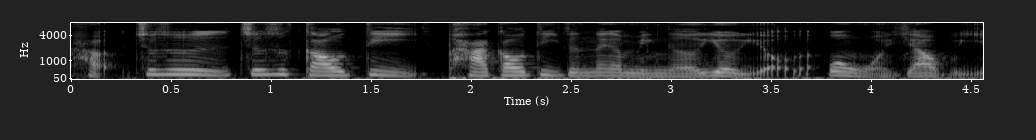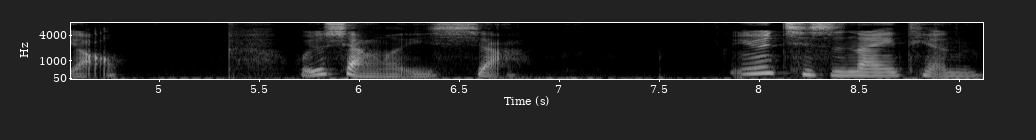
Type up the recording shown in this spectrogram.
好，就是就是高地爬高地的那个名额又有了，问我要不要，我就想了一下，因为其实那一天，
